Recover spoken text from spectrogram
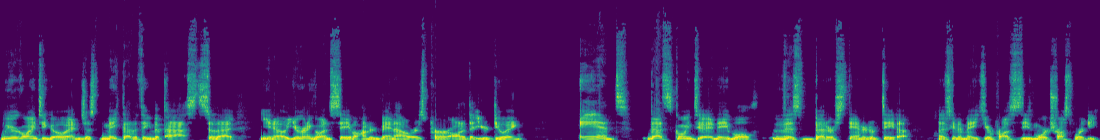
We are going to go and just make that a thing of the past so that you know you're going to go and save 100 man hours per audit that you're doing and that's going to enable this better standard of data that's going to make your processes more trustworthy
